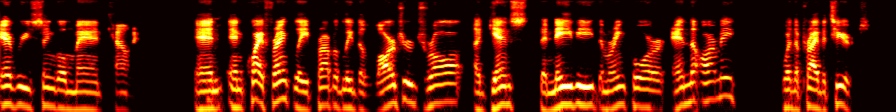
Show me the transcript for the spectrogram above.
every single man counted, and mm-hmm. and quite frankly, probably the larger draw against the Navy, the Marine Corps, and the Army were the privateers,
